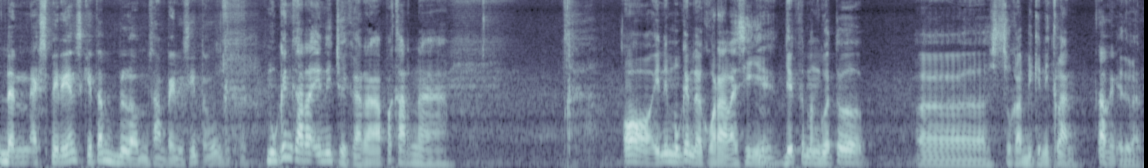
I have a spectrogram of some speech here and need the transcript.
dan experience kita belum sampai di situ gitu Mungkin karena ini cuy, karena apa? Karena oh ini mungkin ada korelasinya. Jadi teman gue tuh eh, suka bikin iklan, Oke. gitu kan.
